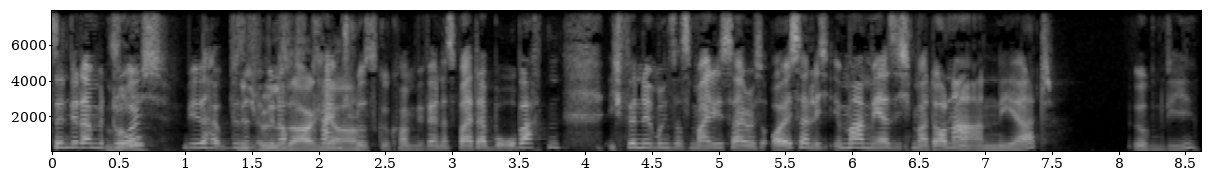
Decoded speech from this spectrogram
Sind wir damit So. durch? Wir, wir sind irgendwie noch sagen, zu keinem ja. Schluss gekommen. Wir werden es weiter beobachten. Ich finde übrigens, dass Miley Cyrus äußerlich immer mehr sich Madonna annähert. Irgendwie.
